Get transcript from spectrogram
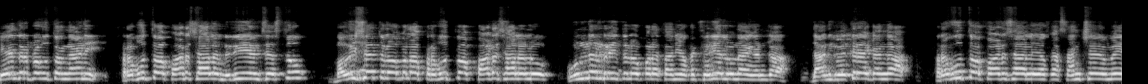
కేంద్ర ప్రభుత్వం కానీ ప్రభుత్వ పాఠశాల నిర్ణయం చేస్తూ భవిష్యత్తు లోపల ప్రభుత్వ పాఠశాలలు ఉండని రీతి లోపల తన యొక్క చర్యలు ఉన్నాయి కనుక దానికి వ్యతిరేకంగా ప్రభుత్వ పాఠశాలల యొక్క సంక్షేమమే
